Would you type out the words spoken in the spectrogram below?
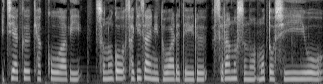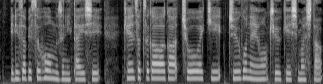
一躍脚光を浴び、その後詐欺罪に問われているセラノスの元 CEO エリザベス・ホームズに対し検察側が懲役15年を求刑しました。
